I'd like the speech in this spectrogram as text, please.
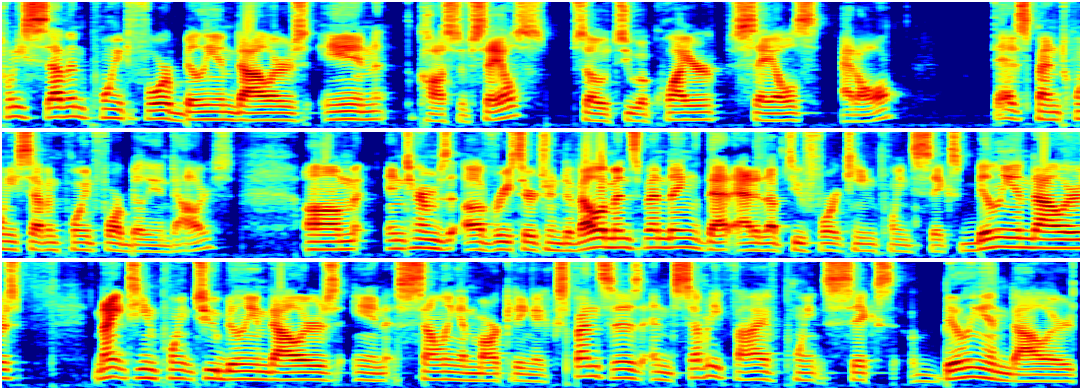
$27.4 billion in the cost of sales. So to acquire sales at all, they had to spend $27.4 billion. Um, in terms of research and development spending, that added up to $14.6 billion, $19.2 billion in selling and marketing expenses, and $75.6 billion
